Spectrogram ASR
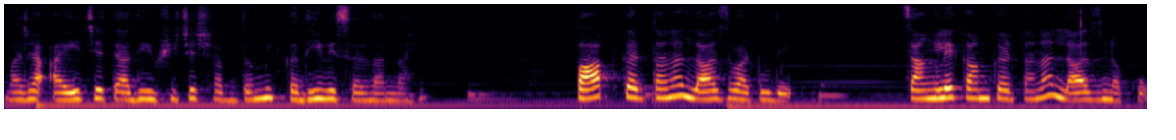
माझ्या आईचे त्या दिवशीचे शब्द मी कधी विसरणार नाही. पाप करताना लाज वाटू दे. चांगले काम करताना लाज नको.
